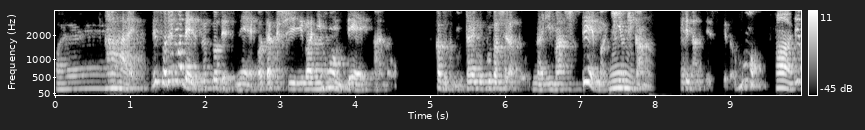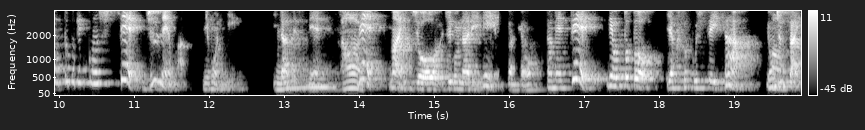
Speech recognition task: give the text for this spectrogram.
はい。で、それまでずっとですね、私は日本であの家族の大黒柱となりまして、まあ、金融機関てたんですけども、うんはい、で夫と結婚して10年は日本にいたんですね。はい、で、まあ一応自分なりにお金を貯めて、で、夫と約束していた40歳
